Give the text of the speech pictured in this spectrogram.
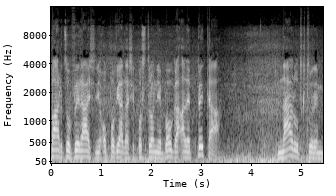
bardzo wyraźnie opowiada się po stronie Boga, ale pyta naród, którym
